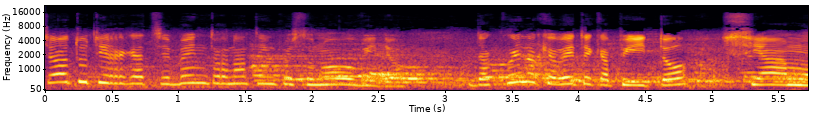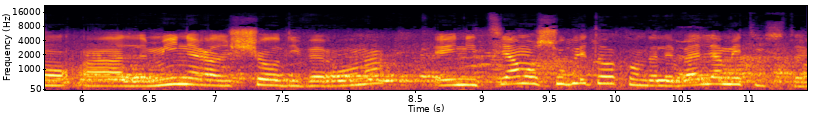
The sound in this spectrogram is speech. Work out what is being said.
Ciao a tutti ragazzi e bentornati in questo nuovo video. Da quello che avete capito siamo al Mineral Show di Verona e iniziamo subito con delle belle ametiste.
